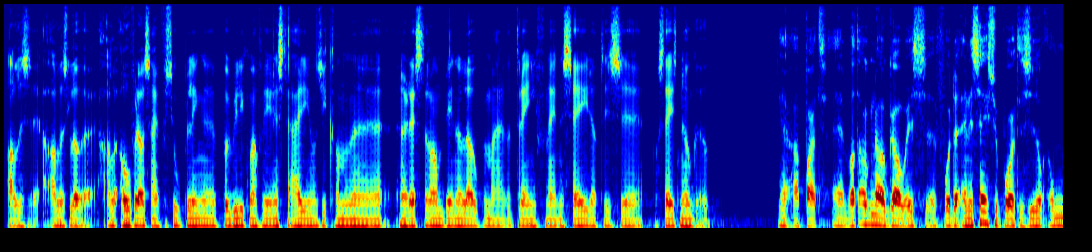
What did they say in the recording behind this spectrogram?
alles, alles, alle, overal zijn versoepelingen. Het publiek mag weer in stadions. Je kan uh, een restaurant binnenlopen. Maar de training van NEC, dat is uh, nog steeds no-go. Ja, apart. Wat ook no-go is voor de NEC-supporters... om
